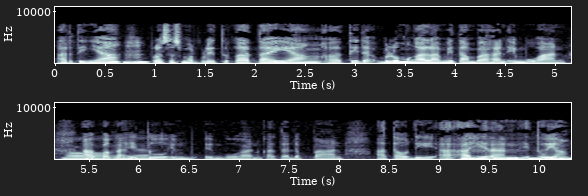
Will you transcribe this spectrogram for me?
Artinya hmm. proses morfologi itu kata yang uh, tidak belum mengalami tambahan imbuhan. Oh, Apakah iya. itu imbuhan kata depan atau di uh, akhiran. Hmm. Itu yang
